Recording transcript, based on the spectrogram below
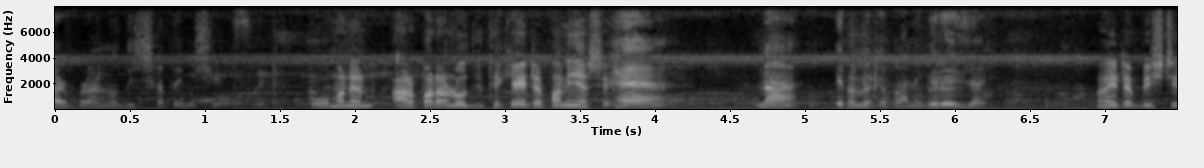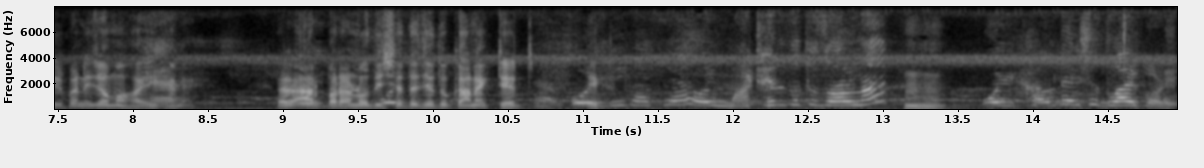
আরপাড়া নদীর সাথে মিশে ও মানে আরপাড়া নদী থেকে এটা পানি আসে? হ্যাঁ। না এর থেকে পানি বেরোয় যায়। মানে এটা বৃষ্টির পানি জমা হয় হ্যাঁ। এখানে। আর আরপাড়া নদীর সাথে যেহেতু কানেক্টেড হ্যাঁ, ওই দিক আছে ওই মাঠের যত জল না। ওই খালটা এসে দোয়াই পড়ে।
